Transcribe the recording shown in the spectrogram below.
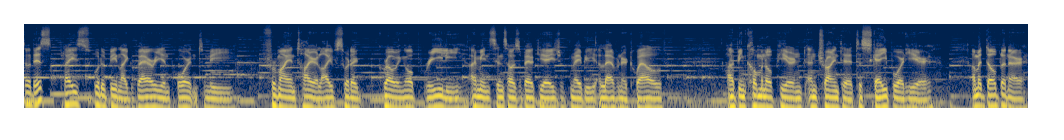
So this place would have been like very important to me for my entire life, sort of growing up, really. I mean, since I was about the age of maybe 11 or 12, I've been coming up here and, and trying to, to skateboard here. I'm a Dubliner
